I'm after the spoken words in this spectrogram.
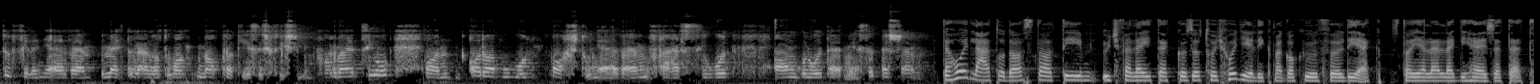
többféle nyelven megtalálhatóak napra kész és friss információk. Van arabul, pastu nyelven, fárszul, angolul természetesen. Te hogy látod azt a ti ügyfeleitek között, hogy hogy élik meg a külföldiek ezt a jelenlegi helyzetet?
